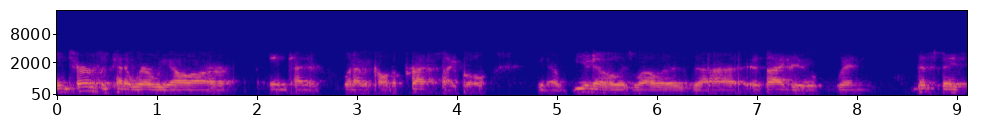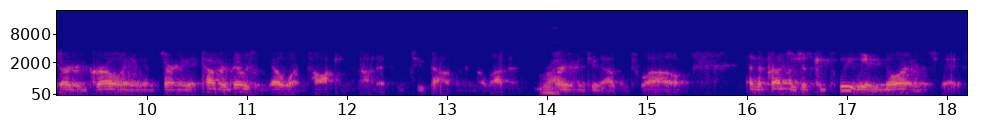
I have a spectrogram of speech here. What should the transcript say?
In terms of kind of where we are in kind of what I would call the press cycle. You know, you know as well as uh, as I do when this space started growing and starting to get covered, there was no one talking about it in 2011 right. or even 2012, and the press was just completely ignoring the space.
